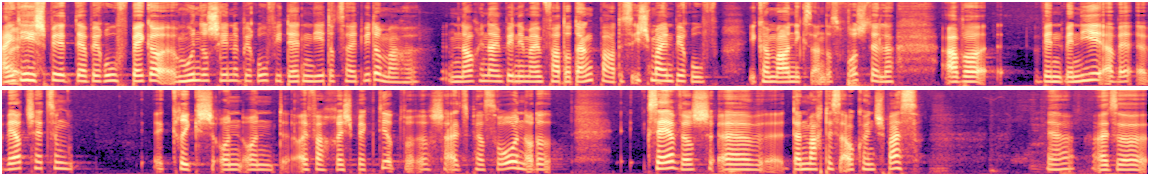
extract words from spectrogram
Eigentlich ist der Beruf Bäcker ein wunderschöner Beruf, ich den jederzeit wieder machen. Im Nachhinein bin ich meinem Vater dankbar. Das ist mein Beruf. Ich kann mir auch nichts anderes vorstellen. Aber wenn, wenn nie eine Wertschätzung kriegst und, und einfach respektiert wirst als Person oder gesehen wirst, äh, dann macht es auch keinen Spaß. Ja, also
